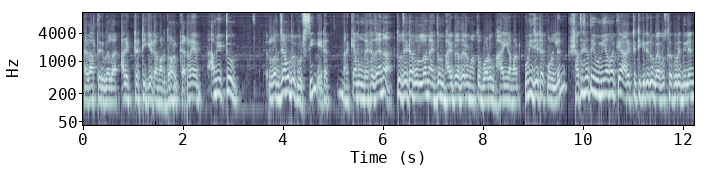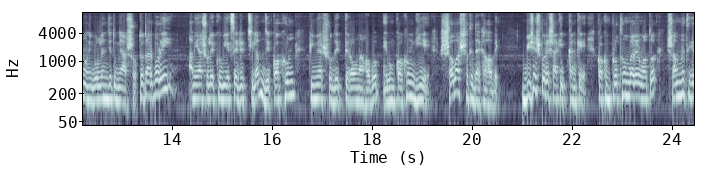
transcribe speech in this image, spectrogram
রাতের বেলা। আরেকটা টিকিট আমার দরকার। মানে আমি একটু লজ্জাবোধ করছি। এটা মানে কেমন দেখা যায় না? তো যেটা বললাম, একদম ভাই ব্রাদারের মতো বড় ভাই আমার, উনি যেটা করলেন, সাথে সাথে উনি আমাকে আরেকটা টিকিটেরও ব্যবস্থা করে দিলেন। উনি বললেন যে, তুমি আসো। তো তারপরেই আমি আসলে খুবই এক্সাইটেড ছিলাম যে কখন প্রিমিয়ার শো দেখতে রওনা হব এবং কখন গিয়ে সবার সাথে দেখা হবে। বিশেষ করে শাকিব খানকে কখন প্রথমবারের মতো সামনে থেকে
